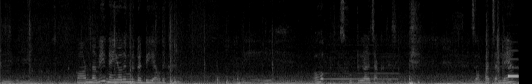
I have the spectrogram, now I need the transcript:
ਕੀ ਕਰੀ ਜਾਂਦਾ ਦੱਸ ਕੌਣ ਨਵੀਂ? ਨਹੀਂ, ਉਹਦੇ ਮੂਰੇ ਗੱਡੀ ਆ, ਉਹ ਦੇਖ। ਤੇ ਉਹ ਸਕੂਟਰੀ ਵਾਲੇ ਚੱਕ ਸੀ। ਸੋ ਆਪਾਂ ਚੱਲੇ ਆ।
